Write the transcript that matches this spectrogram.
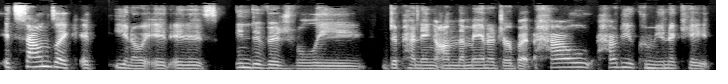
it sounds like it, you know, it, it is individually depending on the manager, but how how do you communicate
